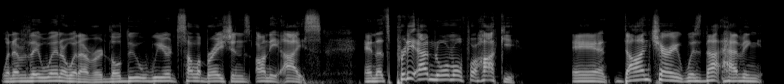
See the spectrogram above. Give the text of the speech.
Whenever they win or whatever, they'll do weird celebrations on the ice, and that's pretty abnormal for hockey. And Don Cherry was not having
